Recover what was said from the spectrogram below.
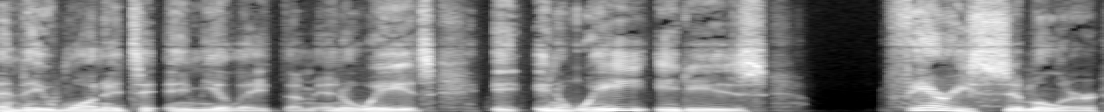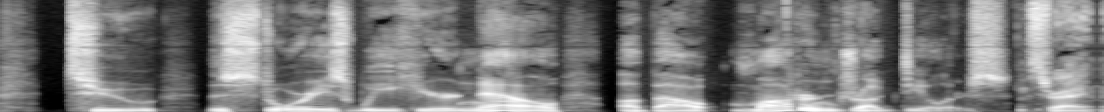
and they wanted to emulate them. In a way, it's it, in a way it is very similar to the stories we hear now about modern drug dealers. That's right.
